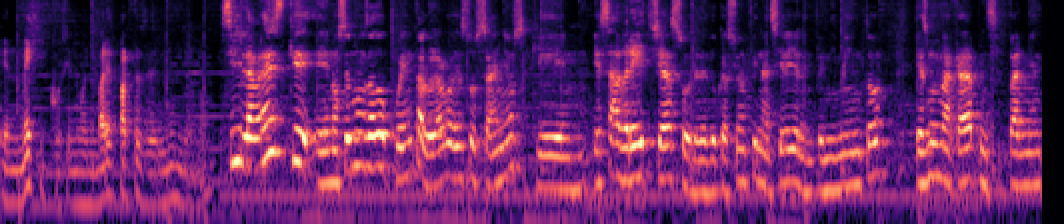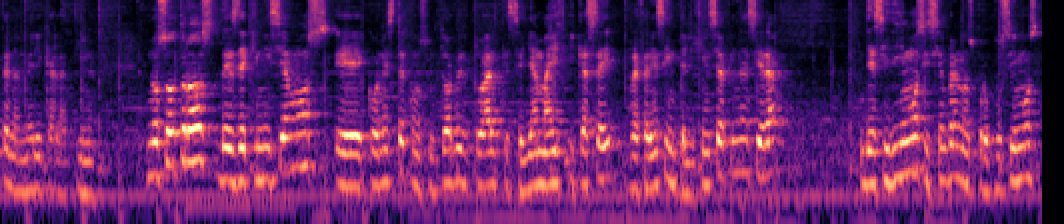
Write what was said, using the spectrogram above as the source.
en México, sino en varias partes del mundo. ¿no? Sí, la verdad es que eh, nos hemos dado cuenta a lo largo de estos años que esa brecha sobre la educación financiera y el emprendimiento es muy marcada principalmente en América Latina. Nosotros, desde que iniciamos eh, con este consultor virtual que se llama IFICAC, referencia a inteligencia financiera, decidimos y siempre nos propusimos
